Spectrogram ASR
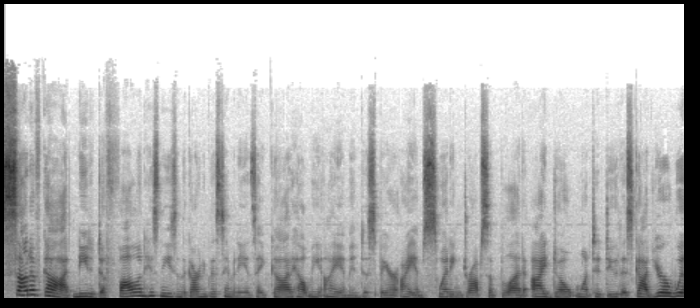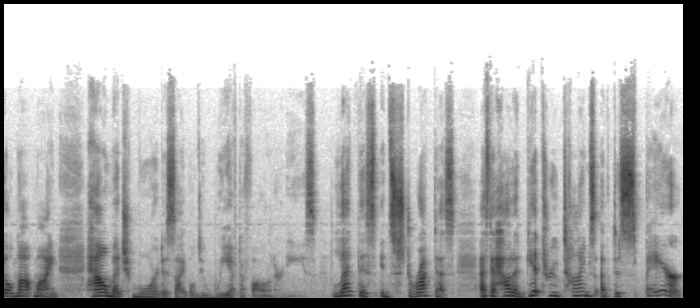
Son of God needed to fall on his knees in the Garden of Gethsemane and say, God, help me. I am in despair. I am sweating drops of blood. I don't want to do this. God, your will, not mine. How much more, disciple, do we have to fall on our knees? Let this instruct us as to how to get through times of despair.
